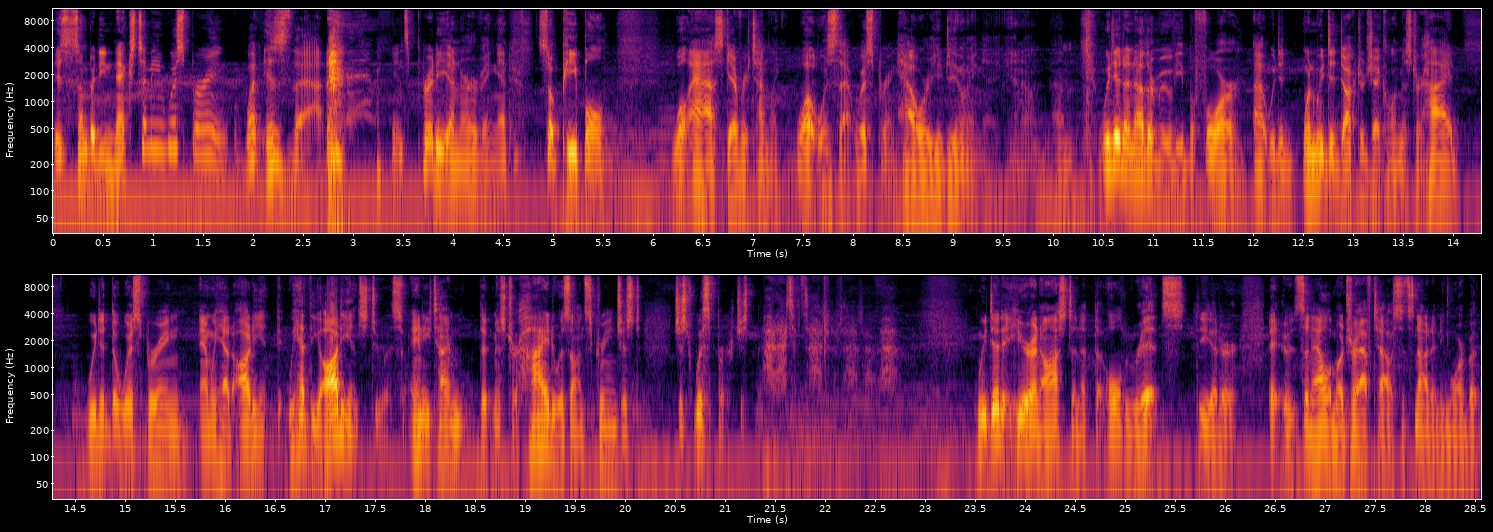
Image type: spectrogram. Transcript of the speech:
is somebody next to me whispering? What is that? it's pretty unnerving. And so people will ask every time, like, what was that whispering? How are you doing it? You know, um, we did another movie before. Uh, we did when we did Dr. Jekyll and Mr. Hyde. We did the whispering, and we had audience. We had the audience do it. So anytime that Mr. Hyde was on screen, just just whisper, just. We did it here in Austin at the old Ritz Theater. It was an Alamo Drafthouse. It's not anymore, but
